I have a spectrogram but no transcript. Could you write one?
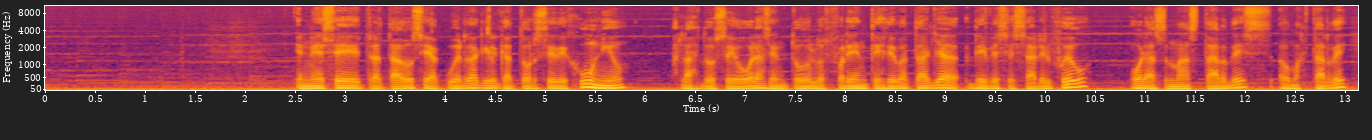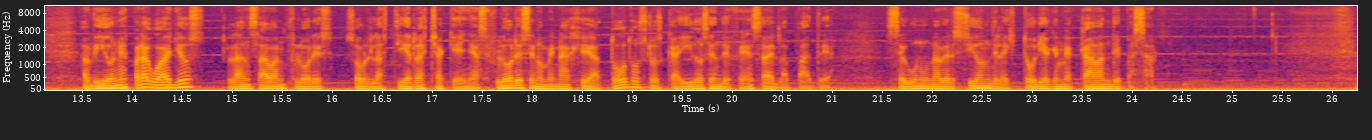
En ese tratado se acuerda que el 14 de junio a las 12 horas en todos los frentes de batalla debe cesar el fuego. Horas más tardes o más tarde, aviones paraguayos lanzaban flores sobre las tierras chaqueñas, flores en homenaje a todos los caídos en defensa de la patria, según una versión de la historia que me acaban de pasar.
